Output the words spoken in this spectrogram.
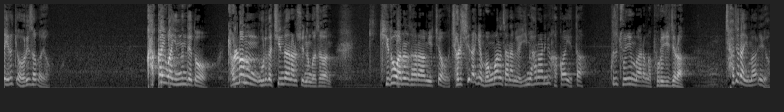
이렇게 어리석어요. 가까이 와 있는데도 결론은 우리가 진단할 수 있는 것은 기도하는 사람이 있죠. 절실하게 목마른 사람이 이미 하나님이 가까이 있다. 그래서 주님 말한 거 부르짖으라. 찾으라 이 말이에요.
